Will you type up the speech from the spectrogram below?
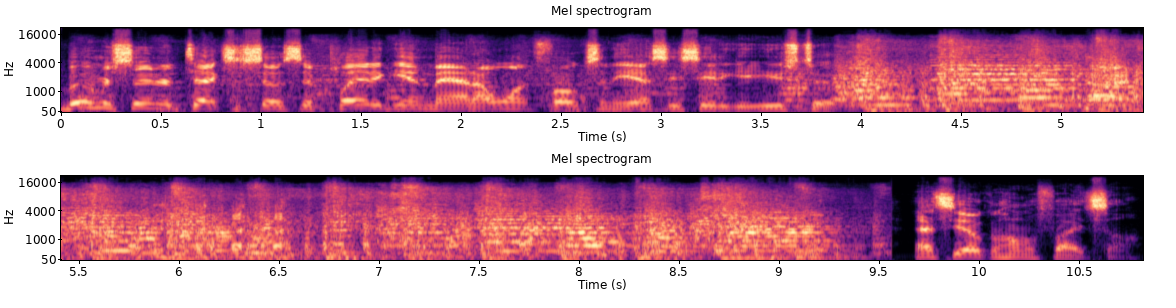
Boomer Sooner, Texas. So said, play it again, Matt. I want folks in the SEC to get used to it. All right. That's the Oklahoma fight song.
